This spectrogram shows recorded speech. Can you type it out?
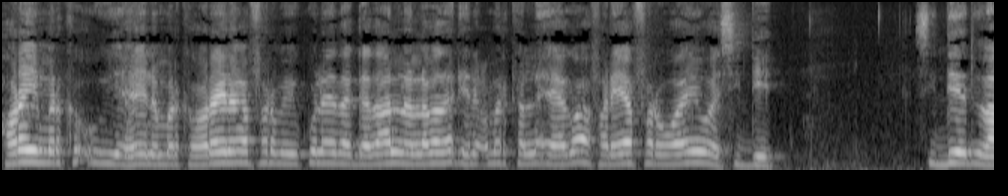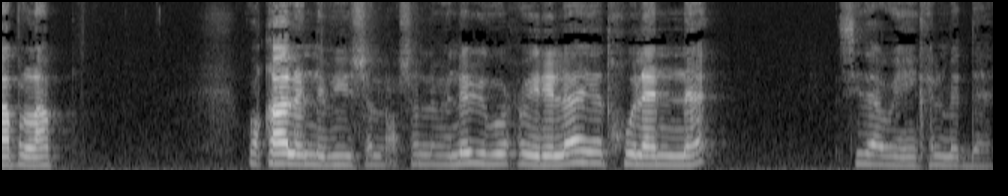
horay marka uu yahayna marka horeyna afar bay ku leedahay gadaalna labada dhinac marka la eego afar iyo afar waayo waa sideed. Sideed laab laab. Wa qaala nabiyu sal ll ly slam nabigu wuxuu yihi laa yadkulanna sidaa weyan kelmada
